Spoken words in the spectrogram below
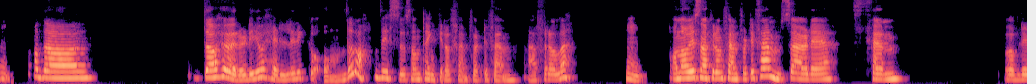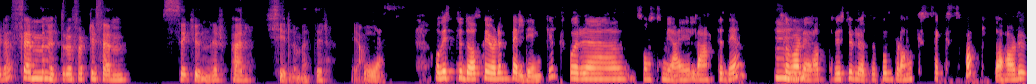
Mm. Og da da hører de jo heller ikke om det, da, disse som tenker at 5.45 er for alle. Mm. Og når vi snakker om 5.45, så er det fem Hva blir det? 5 minutter og 45 sekunder per kilometer. Ja. Yes. Og hvis du da skal gjøre det veldig enkelt, for uh, sånn som jeg lærte det, Mm. så var det at hvis du løper på blank seksfart, da har du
